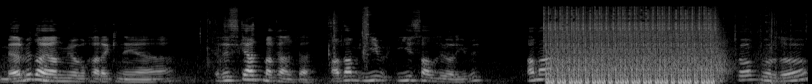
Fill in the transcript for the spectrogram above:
mermi dayanmıyor bu karakine ya. Riske atma kanka. Adam iyi iyi sallıyor gibi. Ama çok vurdum.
